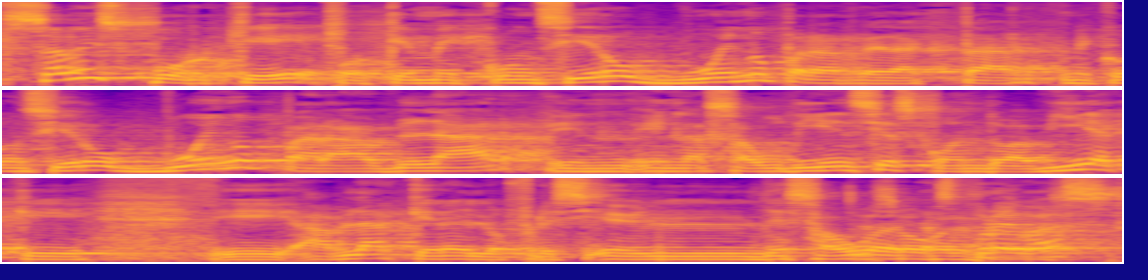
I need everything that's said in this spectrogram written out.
¿Sabes por qué? Porque me considero bueno para redactar, me considero bueno para hablar en, las audiencias cuando había que eh, hablar, que era el, el desahogo, de las pruebas,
